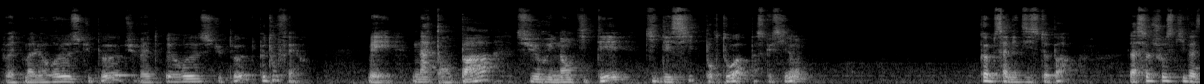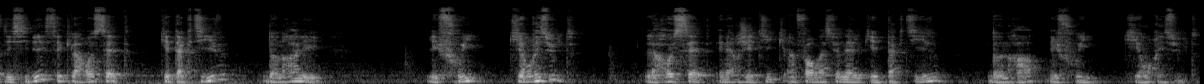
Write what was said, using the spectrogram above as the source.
Tu vas être malheureuse, tu peux. Tu vas être heureuse, tu peux. Tu peux tout faire. Mais n'attends pas sur une entité qui décide pour toi, parce que sinon, comme ça n'existe pas, la seule chose qui va se décider, c'est que la recette qui est active donnera les fruits qui en résultent. La recette énergétique informationnelle qui est active donnera les fruits qui en résultent.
